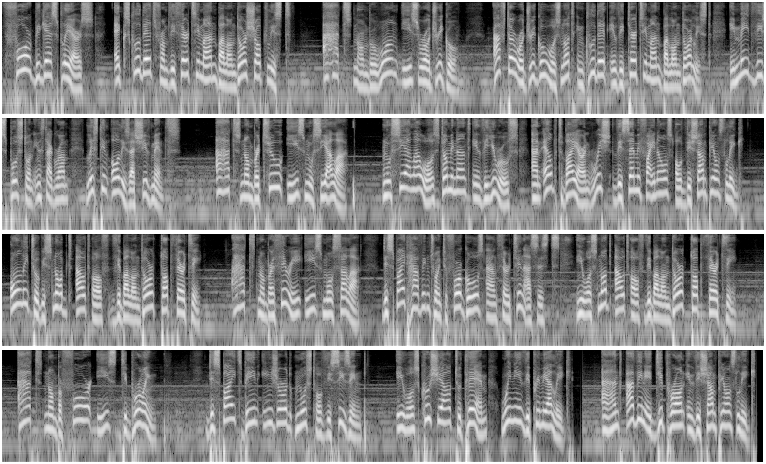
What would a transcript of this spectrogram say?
Four biggest players excluded from the 30-man Ballon d'Or shortlist. At number 1 is Rodrygo. After Rodrygo was not included in the 30-man Ballon d'Or list, he made this post on Instagram listing all his achievements. At number 2 is Musiala. Musiala was dominant in the Euros and helped Bayern reach the semi-finals of the Champions League, only to be snubbed out of the Ballon d'Or top 30. At number 3 is Mo Salah. Despite having 24 goals and 13 assists, he was snubbed out of the Ballon d'Or top 30. At number 4 is De Bruyne. Despite being injured most of the season, he was crucial to them winning the Premier League and having a deep run in the Champions League.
